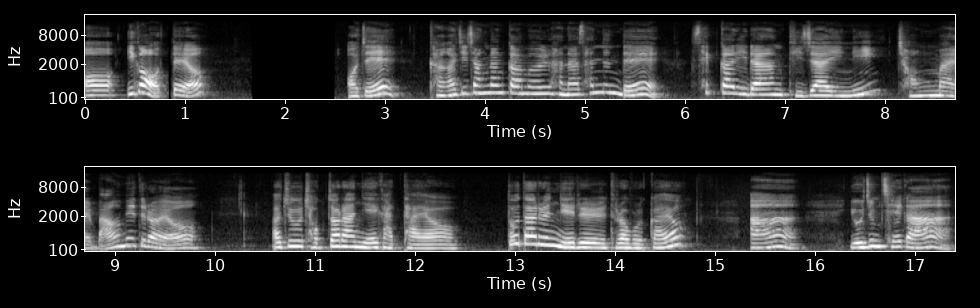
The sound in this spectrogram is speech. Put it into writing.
어, 이거 어때요? 어제 강아지 장난감을 하나 샀는데 색깔이랑 디자인이 정말 마음에 들어요. 아주 적절한 예 같아요. 또 다른 예를 들어볼까요? 아, 요즘 제가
